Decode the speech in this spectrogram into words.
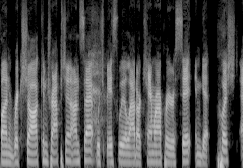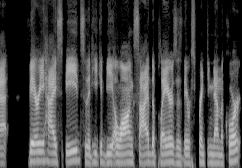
fun rickshaw contraption on set, which basically allowed our camera operator to sit and get pushed at very high speed so that he could be alongside the players as they were sprinting down the court.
